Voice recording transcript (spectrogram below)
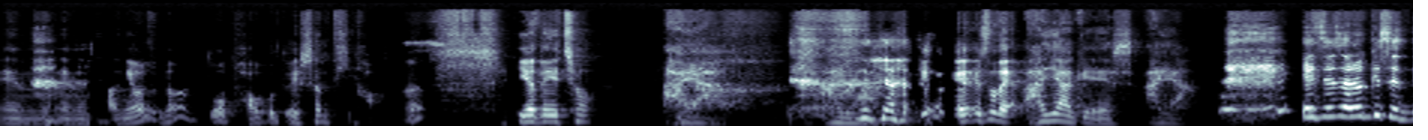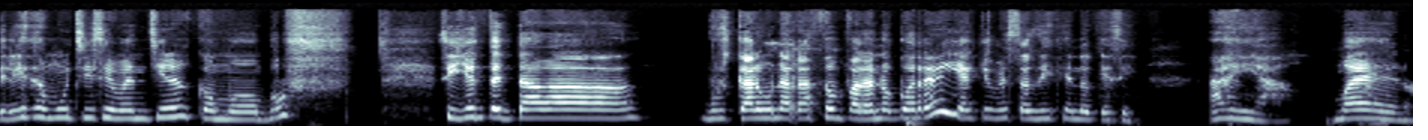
en, en español, ¿no? ¿no? Y yo te he dicho, ay, ya. Aya. Esto de Aya, ¿qué es? Aya. Eso es algo que se utiliza muchísimo en China como, uff, si yo intentaba buscar una razón para no correr y aquí me estás diciendo que sí. Aya, bueno,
